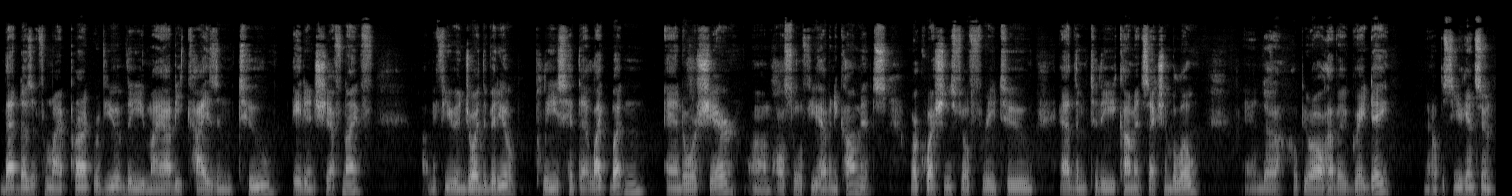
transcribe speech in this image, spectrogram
that does it for my product review of the Miyabi Kaizen 2 8-inch chef knife. Um, if you enjoyed the video, please hit that like button and or share. Um, also, if you have any comments or questions, feel free to add them to the comment section below. And uh, hope you all have a great day. I hope to see you again soon.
